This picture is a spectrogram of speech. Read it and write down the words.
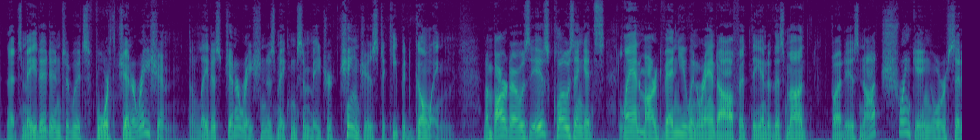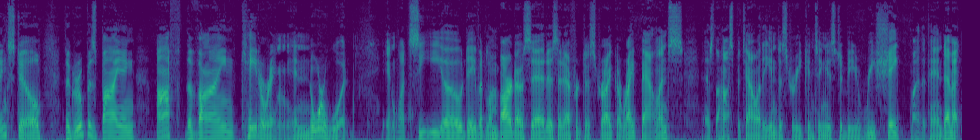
that's made it into its fourth generation. The latest generation is making some major changes to keep it going. Lombardo's is closing its landmark venue in Randolph at the end of this month, but is not shrinking or sitting still. The group is buying Off the Vine Catering in Norwood in what CEO David Lombardo said is an effort to strike a right balance as the hospitality industry continues to be reshaped by the pandemic.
